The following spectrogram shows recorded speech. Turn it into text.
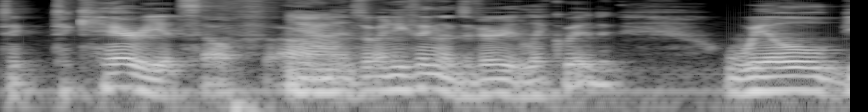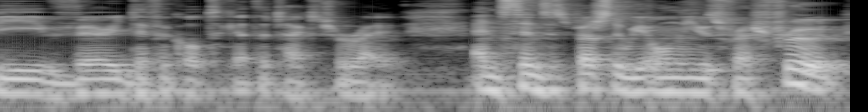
to, to carry itself. Um, Yeah. And so anything that's very liquid will be very difficult to get the texture right. And since especially we only use fresh fruit,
